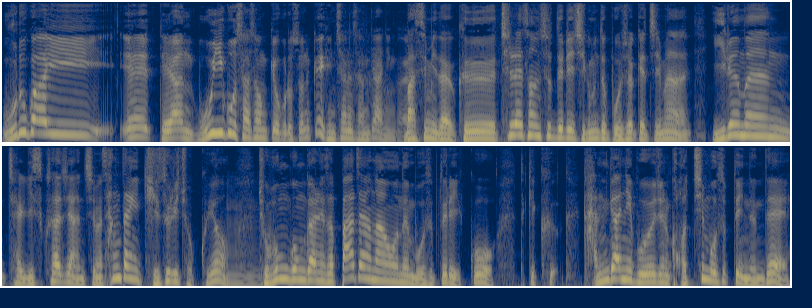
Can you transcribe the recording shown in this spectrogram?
우루과이에 대한 모의고사 성격으로서는 꽤 괜찮은 상대 아닌가요? 맞습니다. 그 칠레 선수들이 지금도 보셨겠지만 이름은 잘 익숙하지 않지만 상당히 기술이 좋고요. 음. 좁은 공간에서 빠져나오는 모습들이 있고 특히 그 간간히 보여주는 거친 모습도 있는데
